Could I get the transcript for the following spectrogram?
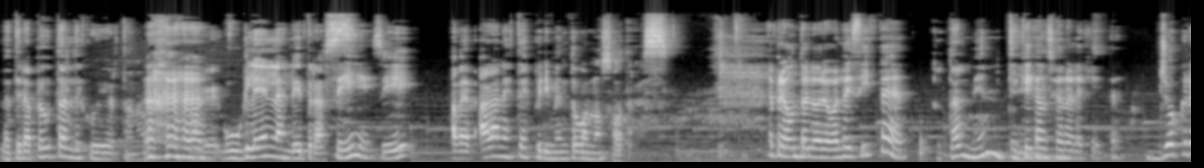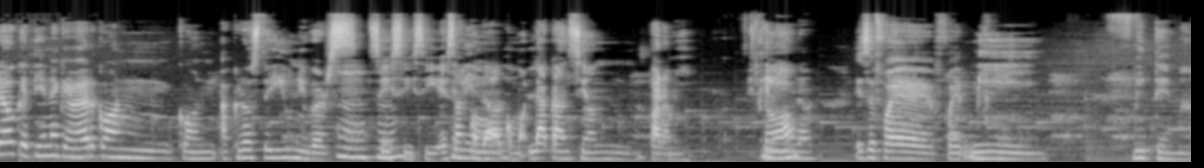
la terapeuta al descubierto, ¿no? Googleen las letras. Sí. Sí. A ver, hagan este experimento con nosotras. Le pregunto, Lore, ¿vos lo hiciste? Totalmente. ¿Y qué canción elegiste? Yo creo que tiene que ver con, con Across the Universe. Sí, sí, sí. Esa es como, como, la canción para mí. Qué lindo. Ese fue, fue mi, mi tema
